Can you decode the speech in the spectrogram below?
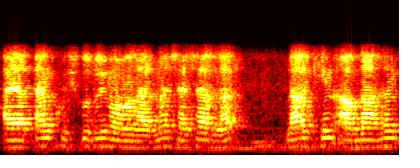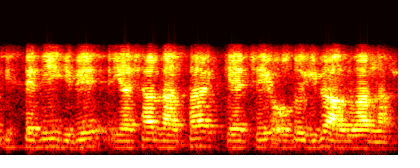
hayattan kuşku duymamalarına şaşarlar. Lakin Allah'ın istediği gibi yaşarlarsa gerçeği olduğu gibi algılarlar.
